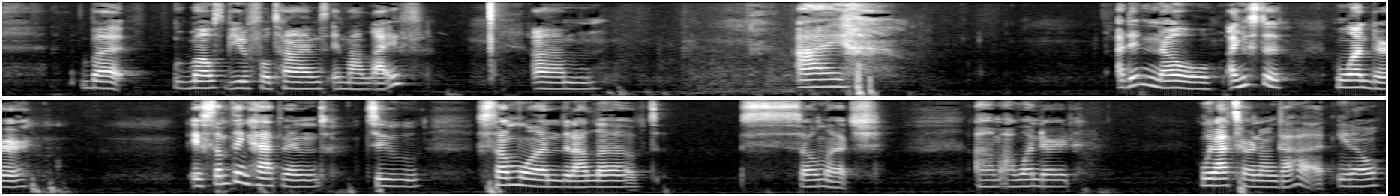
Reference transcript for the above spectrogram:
but most beautiful times in my life. Um, I I didn't know. I used to wonder if something happened to someone that I loved so much. Um, I wondered, would I turn on God, you know?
